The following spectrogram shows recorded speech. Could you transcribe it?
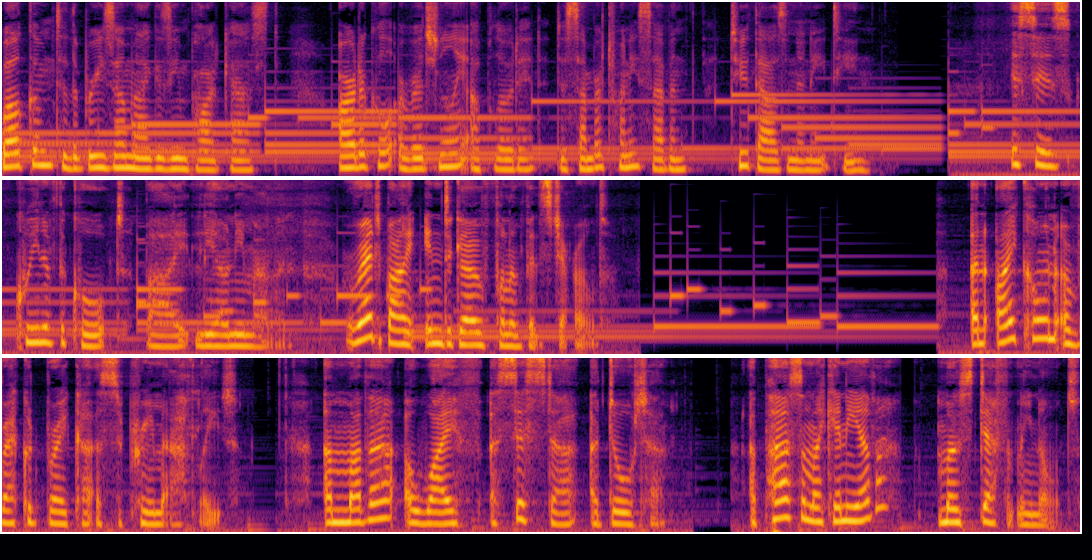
Welcome to the Brizo Magazine podcast. Article originally uploaded December 27th, 2018. This is Queen of the Court by Leonie Mallon, read by Indigo Fulham Fitzgerald. An icon, a record breaker, a supreme athlete. A mother, a wife, a sister, a daughter. A person like any other? Most definitely not.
